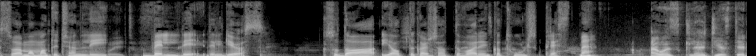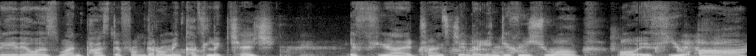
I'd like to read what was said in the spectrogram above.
så er mammaen til Chun-Li veldig religiøs. Så da hjalp det kanskje at det var en katolsk prest med. I was glad yesterday there was one pastor from the Roman Catholic Church. If you are a transgender individual or if you are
